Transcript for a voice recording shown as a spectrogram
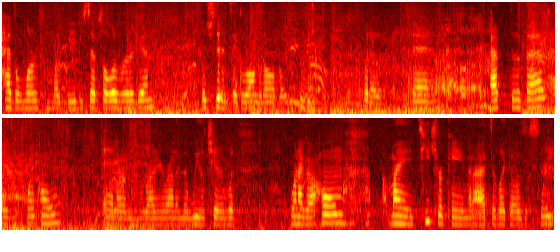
had to learn from like baby steps all over again, which didn't take long at all, but you know, whatever. And after that, I went home, and I remember riding around in the wheelchair. But when I got home, my teacher came, and I acted like I was asleep,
